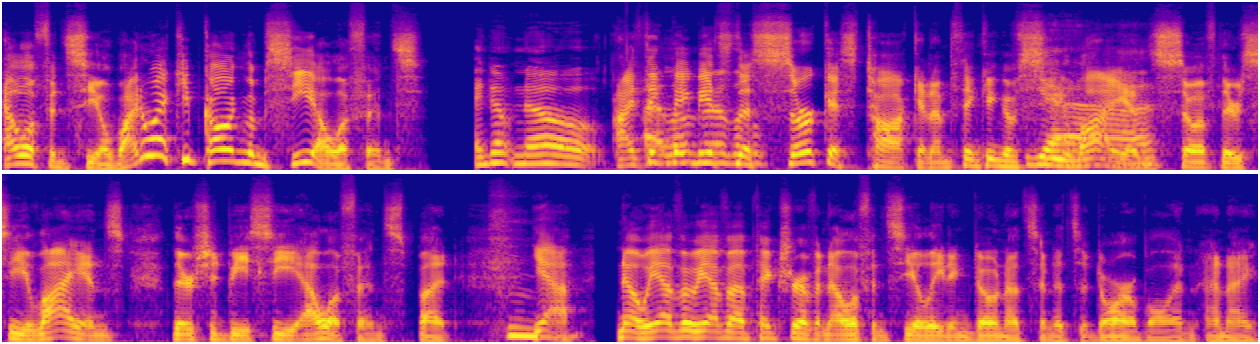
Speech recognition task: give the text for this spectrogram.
elephant seal. Why do I keep calling them sea elephants? I don't know. I think love maybe it's the little- circus talk, and I'm thinking of sea Yeah. lions. So if there's sea lions, there should be sea elephants. But Hmm. yeah, no, we have a, we have a picture of an elephant seal eating donuts, and it's adorable. And and I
